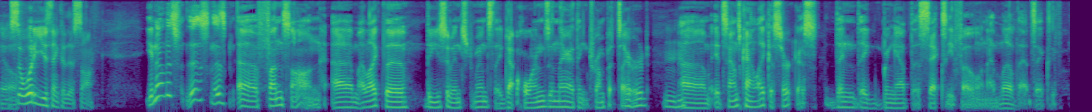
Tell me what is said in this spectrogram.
You know. so what do you think of this song? You know this this this uh, fun song. Um, I like the the use of instruments. They've got horns in there. I think trumpets. I heard. Um, it sounds kind of like a circus. Then they bring out the sexy phone. I love that sexy phone.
